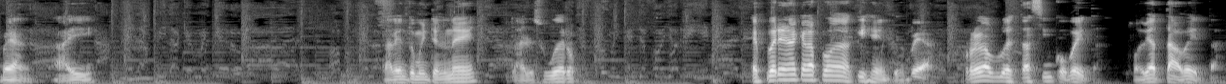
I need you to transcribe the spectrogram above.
Vean, ahí. En mi internet. Dale suero. Esperen a que la pongan aquí, gente. Vean. Prueba Blue está 5 beta. Todavía está beta.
